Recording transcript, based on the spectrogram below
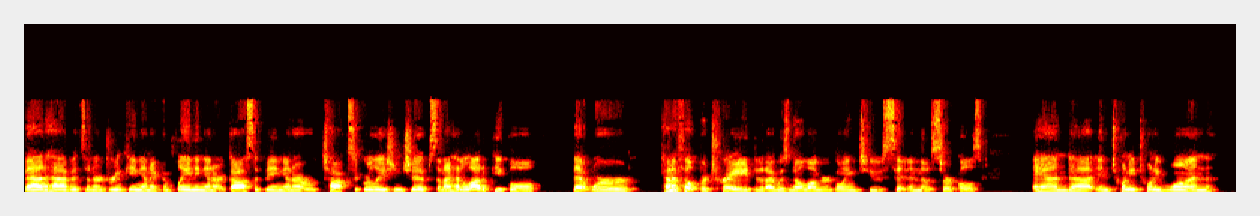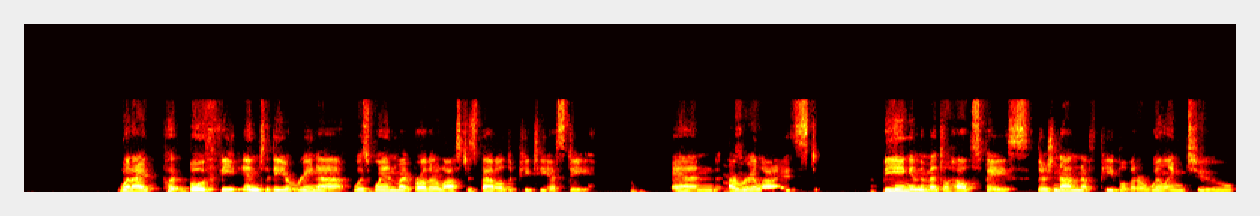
bad habits and our drinking and our complaining and our gossiping and our toxic relationships. And I had a lot of people that were kind of felt betrayed that I was no longer going to sit in those circles. And uh, in 2021, when I put both feet into the arena, was when my brother lost his battle to PTSD. And I realized being in the mental health space, there's not enough people that are willing to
